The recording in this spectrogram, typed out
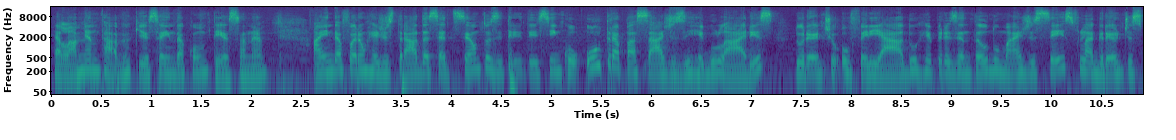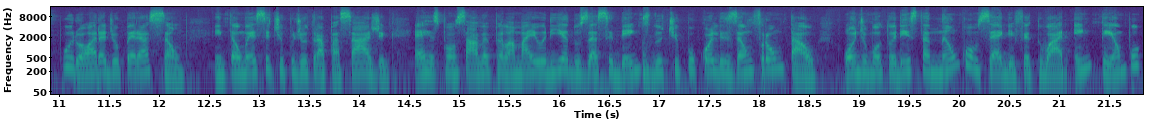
É lamentável que isso ainda aconteça, né? Ainda foram registradas 735 ultrapassagens irregulares durante o feriado, representando mais de seis flagrantes por hora de operação. Então, esse tipo de ultrapassagem é responsável pela maioria dos acidentes do tipo colisão frontal, onde o motorista não consegue efetuar em tempo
